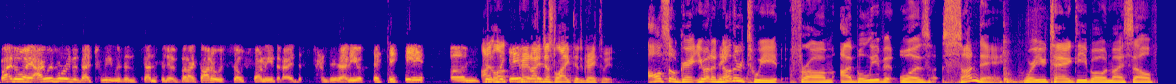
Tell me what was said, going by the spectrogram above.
By the way, I was worried that that tweet was insensitive, but I thought it was so funny that I to send it anyway. um, I game Grant. I just liked it. Great tweet. Also, Grant, you had another you. tweet from, I believe it was Sunday, where you tagged Ebo and myself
